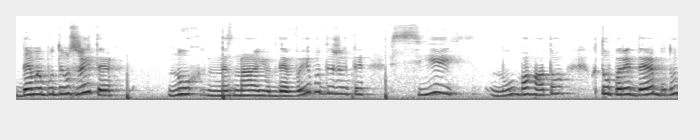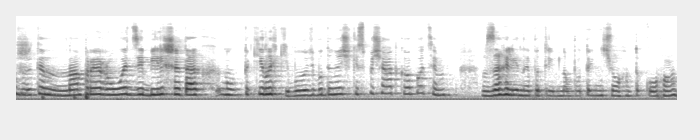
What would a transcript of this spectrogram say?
Де ми будемо жити? Ну, не знаю, де ви будете жити. Всі, ну, багато хто перейде, будемо жити на природі більше так, ну, такі легкі будуть будиночки спочатку, а потім взагалі не потрібно бути нічого такого.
